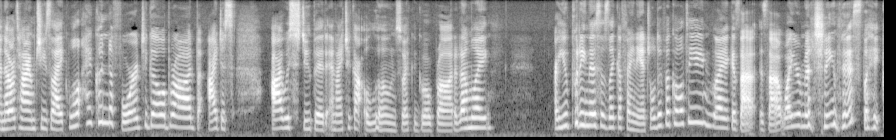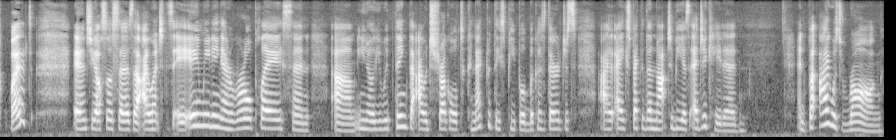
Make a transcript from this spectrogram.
Another time she's like, well, I couldn't afford to go abroad, but I just, I was stupid and I took out a loan so I could go abroad. And I'm like, are you putting this as like a financial difficulty? Like, is that is that why you're mentioning this? Like, what? And she also says that I went to this AA meeting in a rural place, and um, you know, you would think that I would struggle to connect with these people because they're just, I, I expected them not to be as educated, and but I was wrong.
